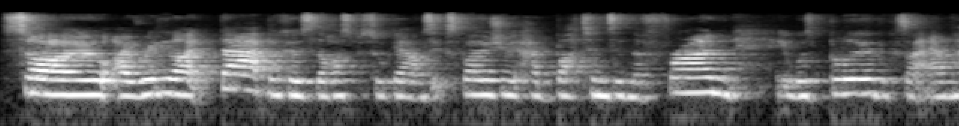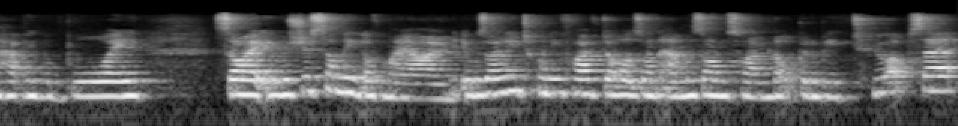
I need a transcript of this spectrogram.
So I really liked that because the hospital gowns. It had buttons in the front. It was blue because I am having a boy. So it was just something of my own. It was only $25 on Amazon, so I'm not going to be too upset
